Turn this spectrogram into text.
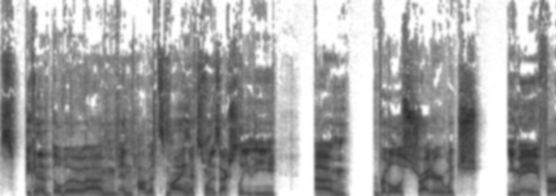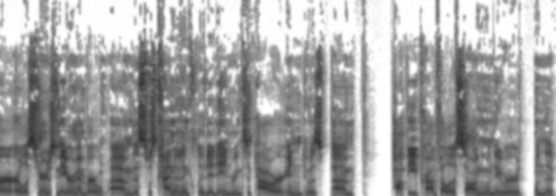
speaking of Bilbo um, and hobbits, my next one is actually the um, Riddle of Strider, which you may, for our, our listeners, may remember. Um, this was kind of included in Rings of Power, and it was um, Poppy Proudfellow's song when they were when the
